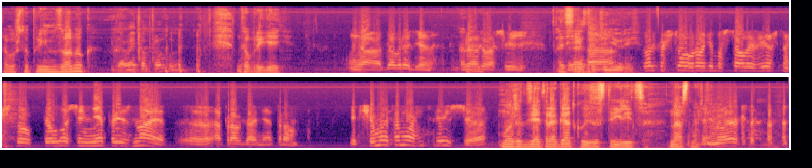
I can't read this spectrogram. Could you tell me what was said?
того, что примем звонок. Давай попробуем. Добрый день. Да, добрый день. Рад вас видеть. Спасибо. Здравствуйте, А, Юрий. Только что вроде бы стало известно, что Пелоси не признает э, оправдание Трампа. И к чему это может привести, а? Может взять рогатку и застрелиться насмерть. Ну, это...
